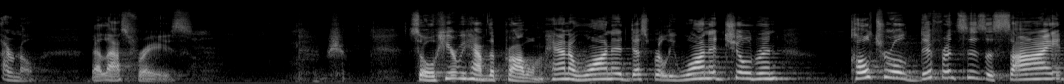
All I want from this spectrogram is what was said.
I don't know, that last phrase. So here we have the problem. Hannah wanted, desperately wanted children. Cultural differences aside,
